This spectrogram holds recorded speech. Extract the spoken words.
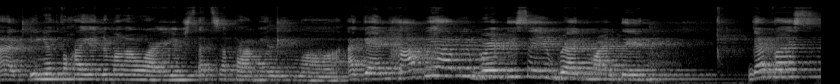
At ingat po kayo ng mga warriors at sa family mo. Again, happy, happy birthday sa iyo, Brad Martin. God bless!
